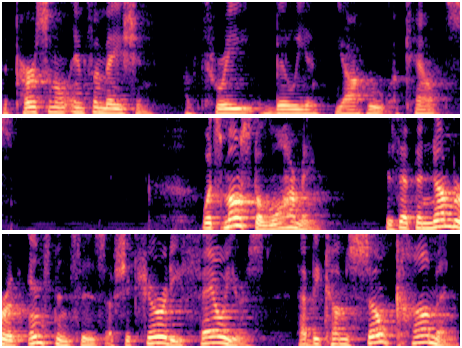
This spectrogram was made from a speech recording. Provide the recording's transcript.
the personal information of 3 billion Yahoo accounts. What's most alarming is that the number of instances of security failures have become so common,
